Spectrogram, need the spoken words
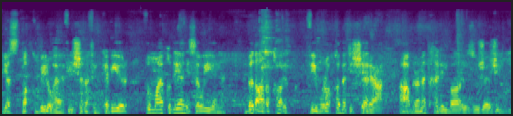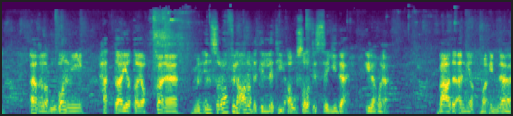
يستقبلها في شغف كبير ثم يقضيان سويا بضع دقائق في مراقبة الشارع عبر مدخل البار الزجاجي. أغلب ظني حتى يتيقن من انصراف العربة التي أوصلت السيدة إلى هنا. بعد أن يطمئنا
